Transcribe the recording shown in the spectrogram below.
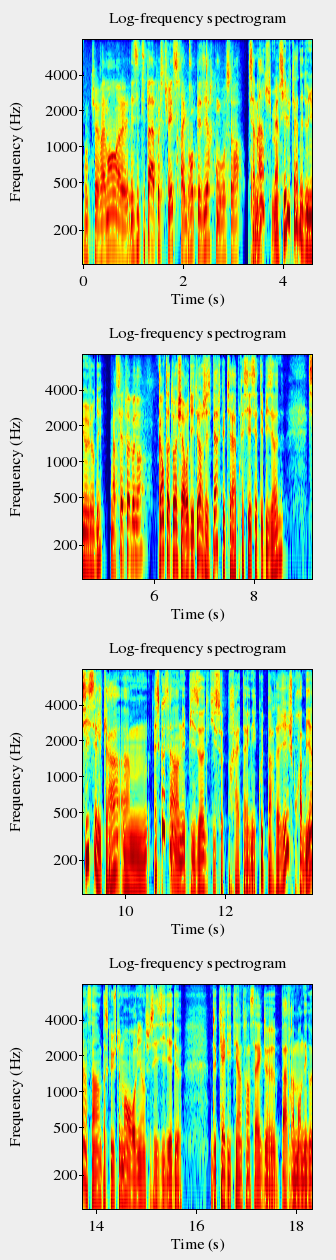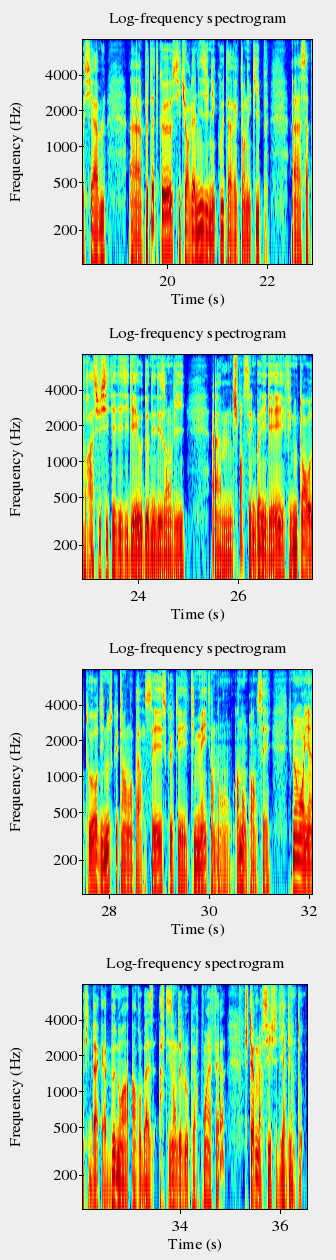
Donc vraiment, n'hésitez pas à postuler, ce sera avec grand plaisir qu'on vous recevra. Ça marche. Merci Lucas d'être venu aujourd'hui. Merci à toi Benoît. Quant à toi, cher auditeur, j'espère que tu as apprécié cet épisode. Si c'est le cas, euh, est-ce que c'est un épisode qui se prête à une écoute partagée? Je crois bien ça, hein, parce que justement, on revient sur ces idées de, de qualité intrinsèque, de pas vraiment négociable. Euh, peut-être que si tu organises une écoute avec ton équipe, euh, ça pourra susciter des idées ou donner des envies. Je pense que c'est une bonne idée fais-nous ton retour. Dis-nous ce que tu en as pensé, ce que tes teammates en ont, en ont pensé. Tu peux m'envoyer un feedback à benoît.artisandéveloppeur.fr. Je te remercie, je te dis à bientôt.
